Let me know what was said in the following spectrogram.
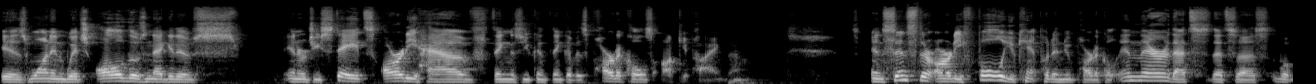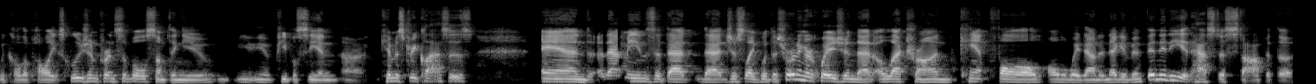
is one in which all of those negative energy states already have things you can think of as particles occupying them. And since they're already full, you can't put a new particle in there. That's that's uh, what we call the Pauli exclusion principle, something you you, you know, people see in uh, chemistry classes. And that means that, that that just like with the Schrodinger equation, that electron can't fall all the way down to negative infinity. It has to stop at the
